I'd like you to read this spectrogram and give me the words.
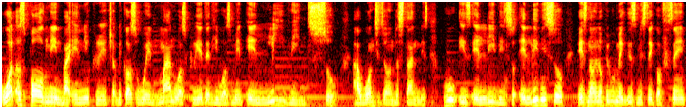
what does Paul mean by a new creature? Because when man was created, he was made a living soul. I want you to understand this. Who is a living soul? A living soul is not, you know, people make this mistake of saying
